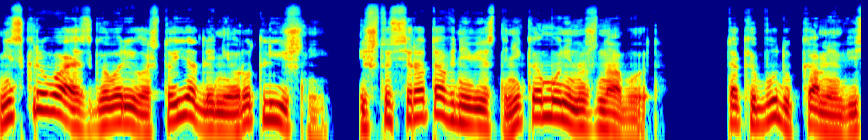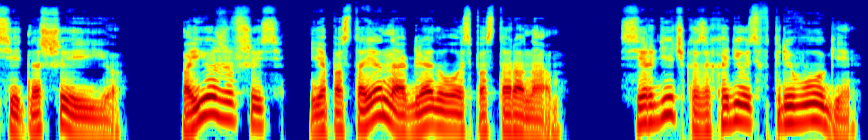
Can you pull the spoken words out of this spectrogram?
Не скрываясь, говорила, что я для нее род лишний, и что сирота в невесты никому не нужна будет. Так и буду камнем висеть на шее ее. Поежившись, я постоянно оглядывалась по сторонам. Сердечко заходилось в тревоге,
